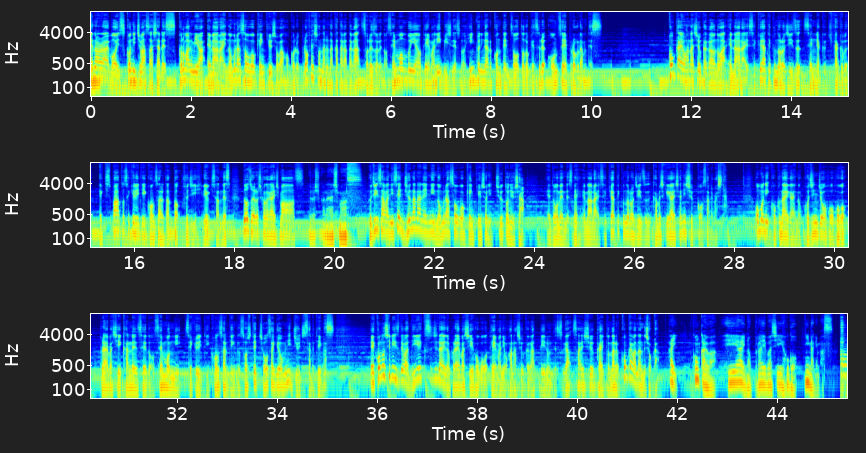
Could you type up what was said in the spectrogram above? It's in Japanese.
NRI ボイスこんにちはサシャです。この番組は NRI 野村総合研究所が誇るプロフェッショナルな方々がそれぞれの専門分野をテーマにビジネスのヒントになるコンテンツをお届けする音声プログラムです。今回お話を伺うのは NRI セキュアテクノロジーズ戦略企画部エキスパートセキュリティコンサルタント藤井秀之さんです。どうぞよろしくお願いします。よろしくお願いします。藤井さんは2017年に野村総合研究所に中途入社同年ですね NRI セキュアテクノロジーズ株式会社に出向されました。主に国内外の個人情報保護プライバシー関連制度を専門にセキュリティコンサルティングそして調査業務に従事されています。このシリーズでは DX 時代のプライバシー保護をテーマにお話を伺っているんですが最終回となる今回は何でしょうか？はい今回は AI のプライバシー保護になります。NRI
